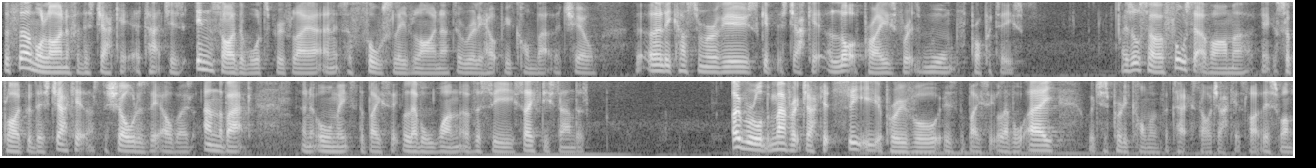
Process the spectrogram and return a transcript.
The thermal liner for this jacket attaches inside the waterproof layer and it's a full sleeve liner to really help you combat the chill. The early customer reviews give this jacket a lot of praise for its warmth properties. There's also a full set of armour supplied with this jacket, that's the shoulders, the elbows and the back, and it all meets the basic level 1 of the CE safety standard. Overall, the Maverick jacket's CE approval is the basic level A, which is pretty common for textile jackets like this one.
